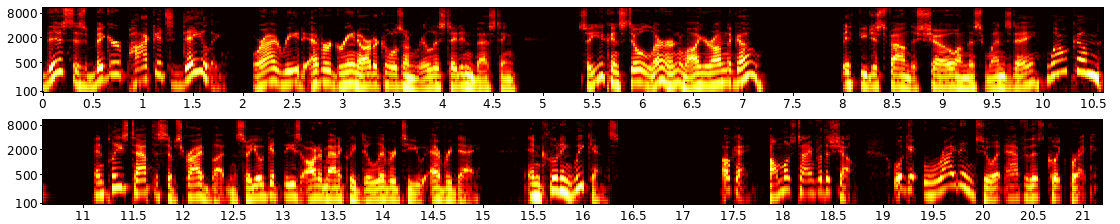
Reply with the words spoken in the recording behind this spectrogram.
This is BiggerPockets Daily, where I read evergreen articles on real estate investing so you can still learn while you're on the go. If you just found the show on this Wednesday, welcome. And please tap the subscribe button so you'll get these automatically delivered to you every day, including weekends. Okay, almost time for the show. We'll get right into it after this quick break.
